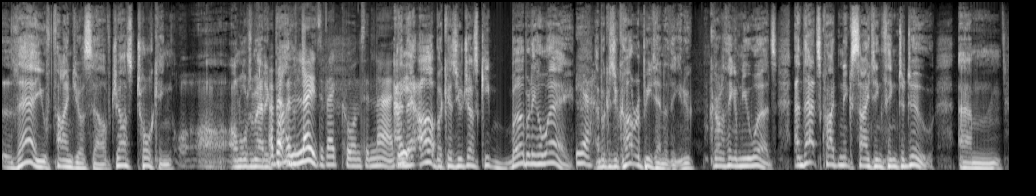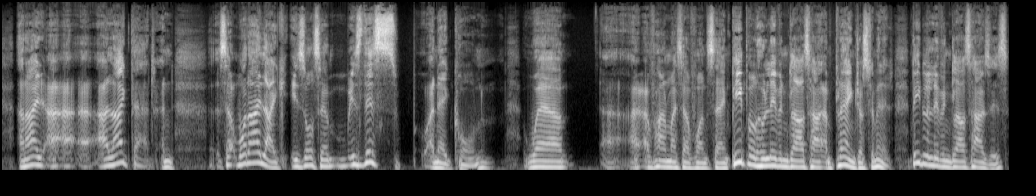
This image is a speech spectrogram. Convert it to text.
there you find yourself just talking on automatic I bet there are pilot. loads of eggcorns in there. And you- there are because you just keep burbling away. Yeah. And because you can't repeat anything and you've got to think of new words. And that's quite an exciting thing to do. Um, and I, I, I, I like that. And so what I like is also, is this an eggcorn where uh, I, I found myself once saying, people who live in glass houses, I'm playing just a minute, people who live in glass houses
